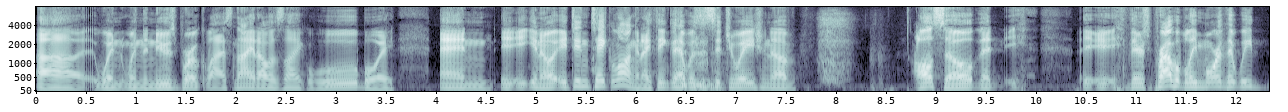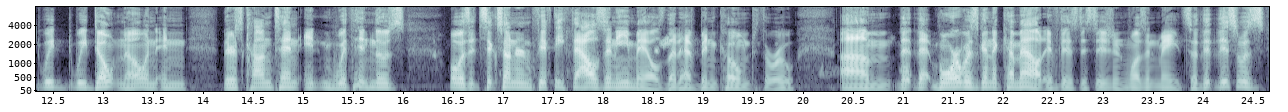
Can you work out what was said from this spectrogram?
uh when when the news broke last night i was like oh boy and it, it- you know it didn't take long and i think that was a situation of also that i i there's probably more that we we we don't know and and there's content in within those what was it 650,000 emails that have been combed through um that that more was going to come out if this decision wasn't made so th- this was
